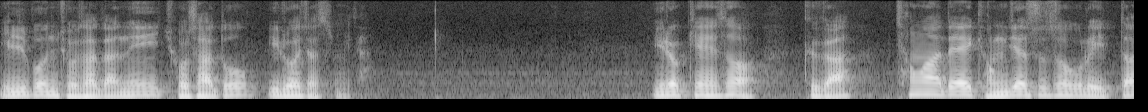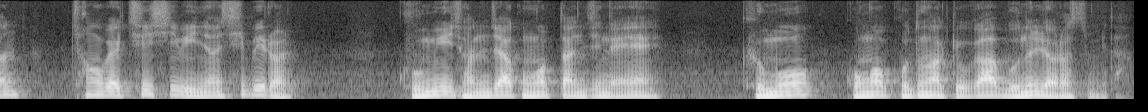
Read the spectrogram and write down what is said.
일본 조사단의 조사도 이루어졌습니다. 이렇게 해서 그가 청와대 경제수석으로 있던 1972년 11월 구미전자공업단지 내에 금호 공업고등학교가 문을 열었습니다.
